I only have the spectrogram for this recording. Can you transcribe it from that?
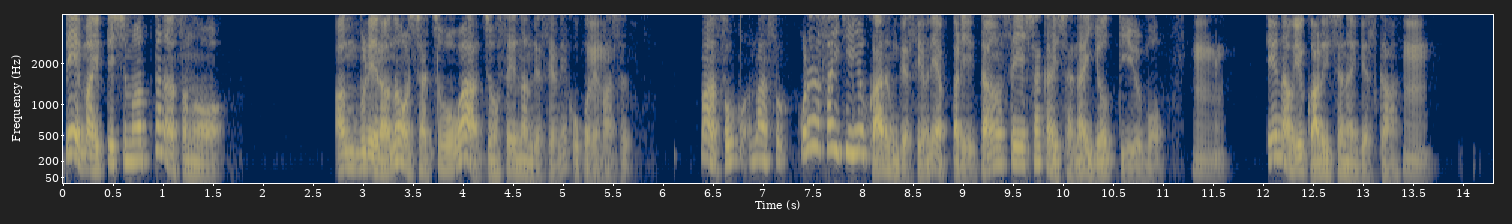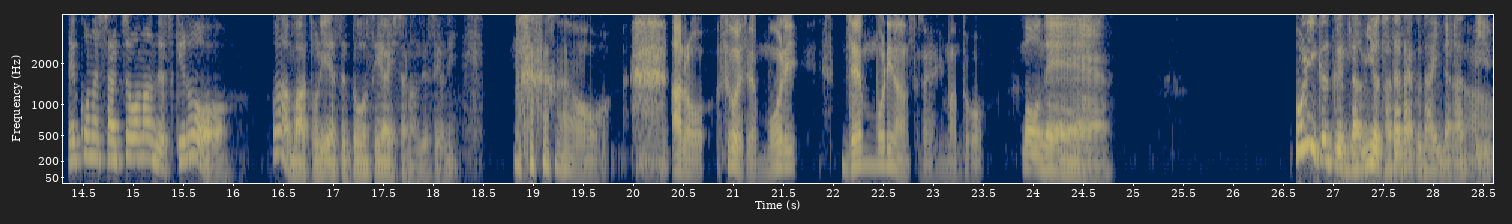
で、まあ言ってしまったら、その、アンブレラの社長は女性なんですよね、ここでまず。まあそこ、まあそ、これは最近よくあるんですよね、やっぱり。男性社会じゃないよっていうも。うん。っていうのはよくあるじゃないですか。うん。で、この社長なんですけど、は、まあ、とりあえず同性愛者なんですよね。おう あの、すごいですね。森、全森なんですね、今んとこ。もうね、とにかく波を立てたくないんだなっていう、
